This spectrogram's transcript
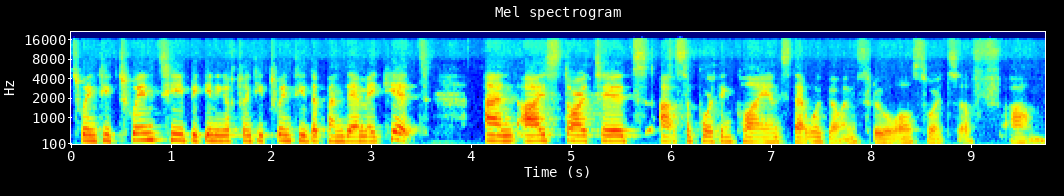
2020, beginning of 2020, the pandemic hit. And I started uh, supporting clients that were going through all sorts of um,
